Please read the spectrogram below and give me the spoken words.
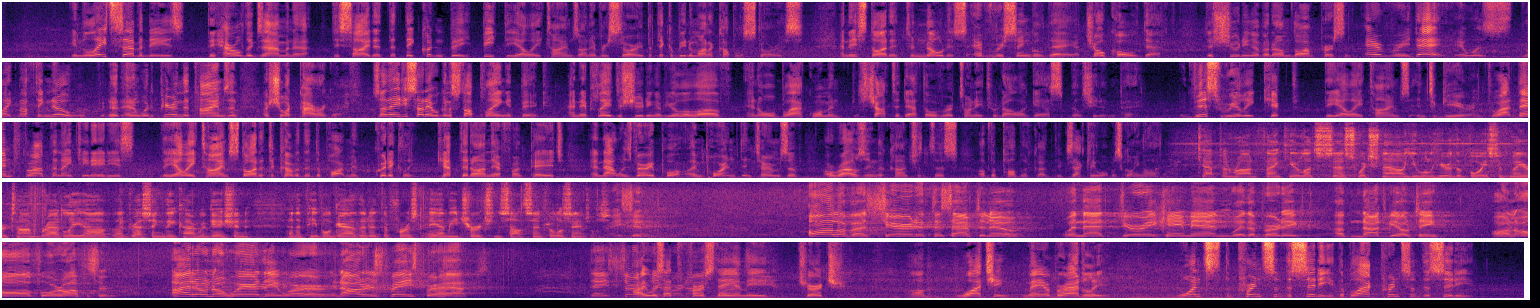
In the late 70s, the Herald Examiner decided that they couldn't beat, beat the LA Times on every story, but they could beat them on a couple of stories. And they started to notice every single day a chokehold death, the shooting of an unarmed person every day. It was like nothing new, and it would appear in the Times in a short paragraph. So they decided they were going to start playing it big, and they played the shooting of Eula Love, an old black woman shot to death over a $22 gas bill she didn't pay. This really kicked the LA Times into gear, and throughout then throughout the 1980s, the LA Times started to cover the department critically, kept it on their front page, and that was very important in terms of arousing the consciousness of the public of exactly what was going on. Captain Ron, thank you. Let's uh, switch now. You will hear the voice of Mayor Tom Bradley uh, addressing the congregation and the people gathered at the First AME Church in South Central Los Angeles. All of us shared it this afternoon when that jury came in with a verdict of not guilty on all four officers. I don't know where they were, in outer space perhaps. They I was at the first AME church um, watching Mayor Bradley, once the prince of the city, the black prince of the city,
